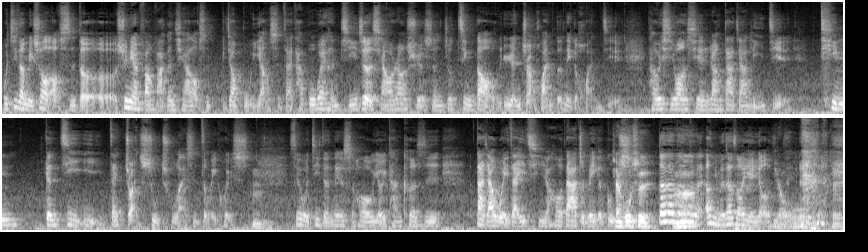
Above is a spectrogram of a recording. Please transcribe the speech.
我记得美秀老师的训练方法跟其他老师比较不一样，是在他不会很急着想要让学生就进到语言转换的那个环节，他会希望先让大家理解听。跟记忆再转述出来是怎么一回事？嗯，所以我记得那个时候有一堂课是大家围在一起，然后大家准备一个故事，讲故事，对对对对对。哦，你们那时候也有有 对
